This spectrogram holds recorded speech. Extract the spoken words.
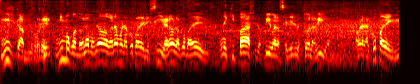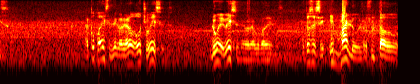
mil cambios, porque mismo cuando hablamos, no, ganamos la Copa Davis, sí, ganamos la Copa Davis, un equipazo y los pibes van a ser héroes toda la vida. Ahora, la Copa Davis, la Copa Davis tiene que haber ganado ocho veces, nueve veces de la Copa Davis. Entonces es malo el resultado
